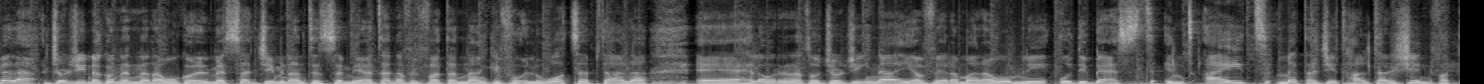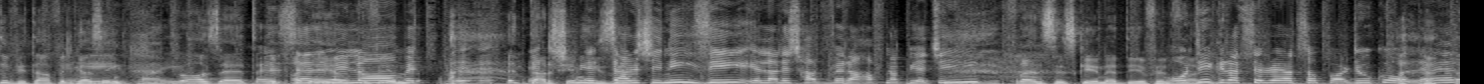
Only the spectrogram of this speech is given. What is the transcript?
Mela, Ġorġina konna naraw ukoll il-messaġġi minn għand is-semija tagħna fil-fatt għandna anki fuq il-WhatsApp tagħna. Eh, hello Renato Ġorġina, hija vera mara umli u di best intqajt meta ġiet ħaltar xin f'attività fil-gazin. Iva, iva. Proset, ibqa' dejjem Tarxinizi. Tarxinizi, illa li xħad vera ħafna pjaċir. Francis kien għaddi fil U di grazzi rejat soppardu kol, eh?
